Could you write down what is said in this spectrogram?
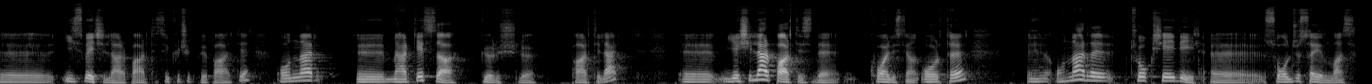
e, İsveçliler Partisi küçük bir parti. Onlar e, merkez sağ görüşlü partiler. E, Yeşiller Partisi de koalisyon ortağı. E, onlar da çok şey değil, e, solcu sayılmaz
